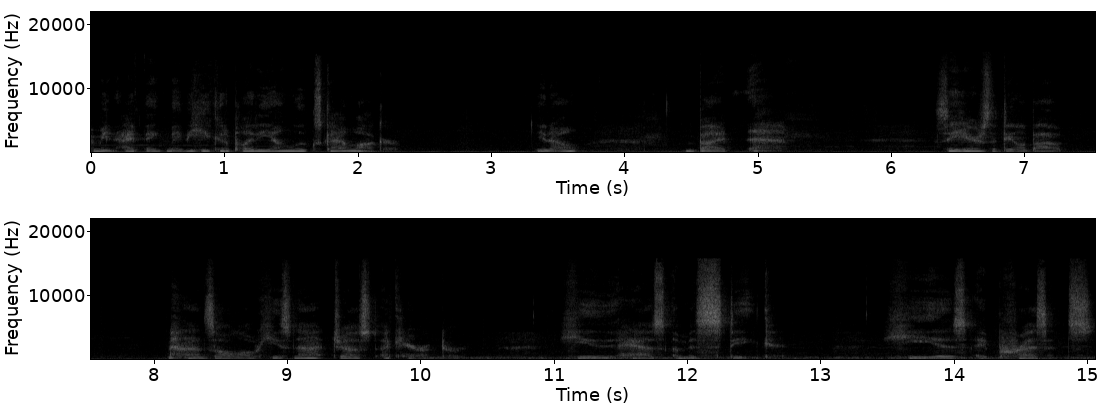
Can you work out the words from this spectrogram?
I mean, I think maybe he could have played a young Luke Skywalker, you know? But, see, here's the deal about Han Solo he's not just a character, he has a mystique, he is a presence.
